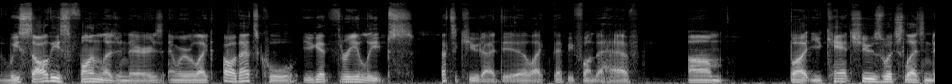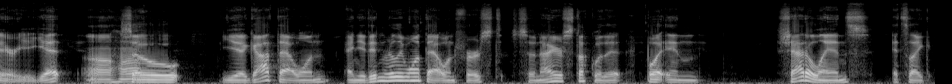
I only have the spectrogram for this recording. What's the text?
We saw these fun legendaries, and we were like, "Oh, that's cool. You get three leaps. That's a cute idea. Like that'd be fun to have." Um, but you can't choose which legendary you get. Uh-huh. So you got that one, and you didn't really want that one first. So now you're stuck with it. But in Shadowlands, it's like,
